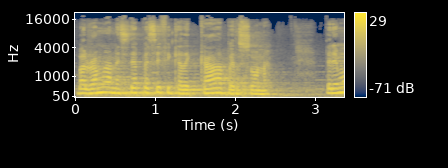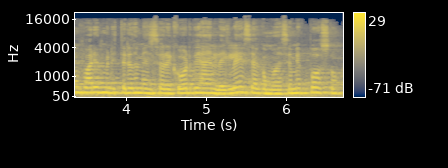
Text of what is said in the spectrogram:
valoramos la necesidad específica de cada persona. Tenemos varios ministerios de misericordia en la iglesia, como decía mi esposo,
